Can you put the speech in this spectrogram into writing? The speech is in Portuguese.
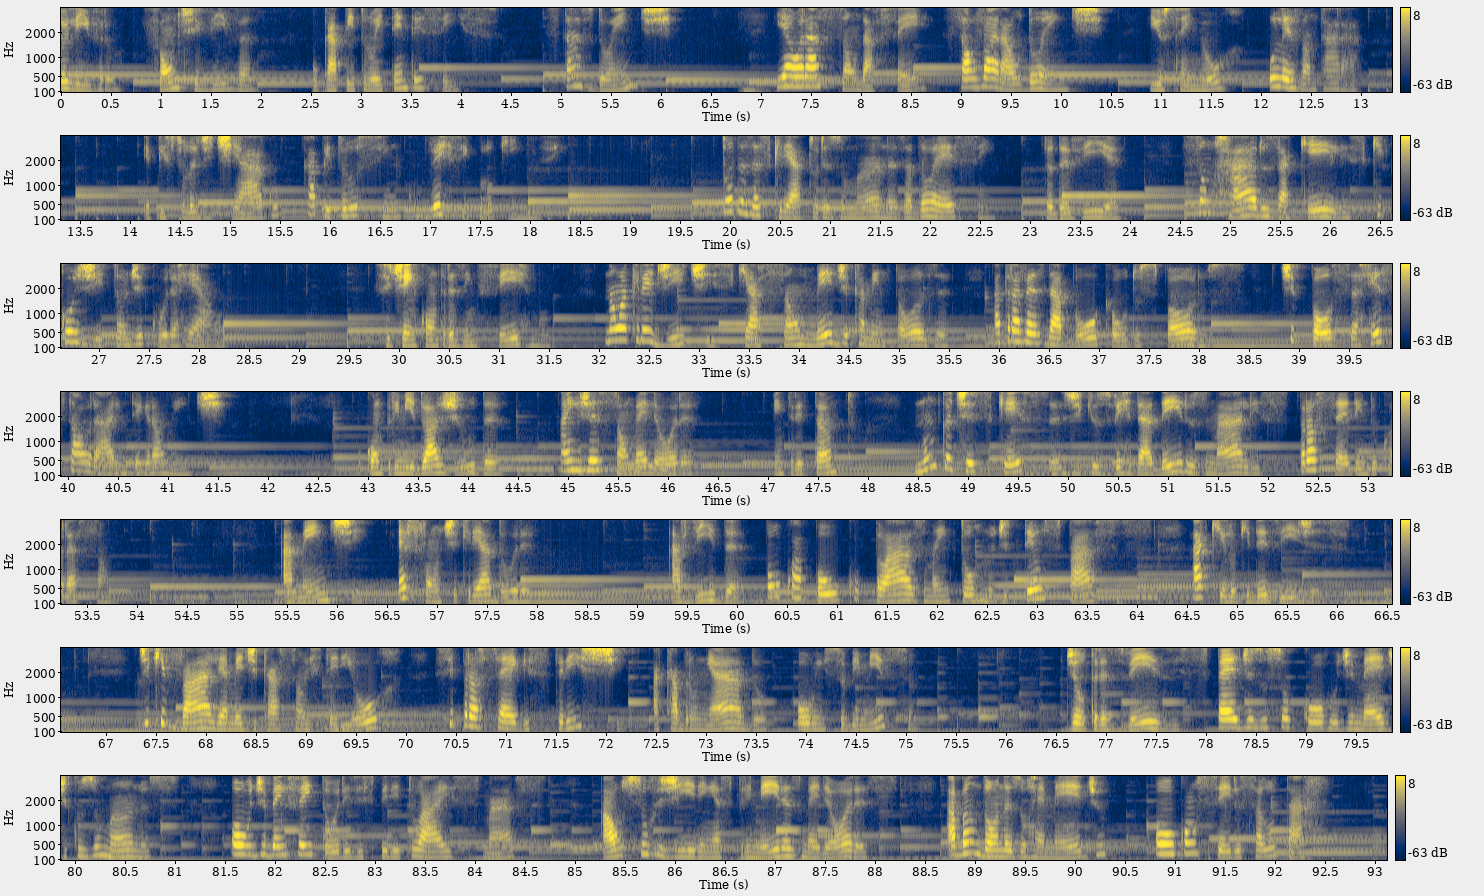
do livro Fonte Viva, o capítulo 86. Estás doente? E a oração da fé salvará o doente, e o Senhor o levantará. Epístola de Tiago, capítulo 5, versículo 15. Todas as criaturas humanas adoecem, todavia, são raros aqueles que cogitam de cura real. Se te encontras enfermo, não acredites que a ação medicamentosa, através da boca ou dos poros, te possa restaurar integralmente. O comprimido ajuda, a injeção melhora. Entretanto, nunca te esqueças de que os verdadeiros males procedem do coração. A mente é fonte criadora a vida, pouco a pouco, plasma em torno de teus passos aquilo que desejas. De que vale a medicação exterior se prossegues triste, acabrunhado ou insubmisso? De outras vezes, pedes o socorro de médicos humanos ou de benfeitores espirituais, mas, ao surgirem as primeiras melhoras, abandonas o remédio ou o conselho salutar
